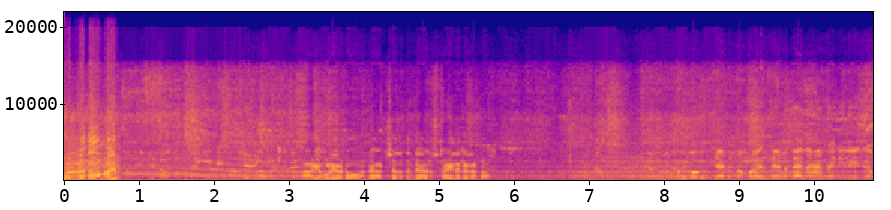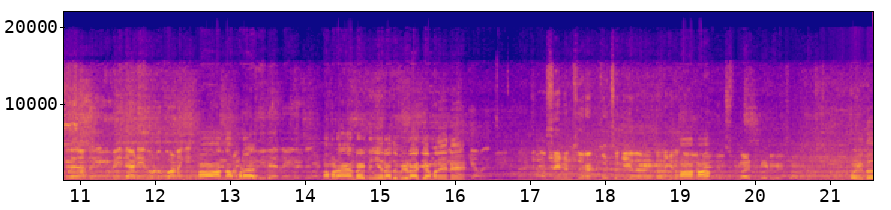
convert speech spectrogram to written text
കൊല്ലത്തെ നമ്മുടെ അടിപൊളി കേട്ടോ. അവന്റെ അക്ഷരത്തിന്റെ ആ ഒരു സ്റ്റൈലൊക്കെ കണ്ടോ? ചേട്ടൻ നമ്മളെ ചേട്ടന്റെ തന്നെ ഹാൻഡ് റൈറ്റിംഗ് എഴുതി നമ്മൾ അതിനകത്ത് ഇമേജ് ആഡ് ചെയ്ത് കൊടുക്കുവാണെങ്കിൽ ആ നമ്മുടെ നമ്മുടെ ഹാൻഡ് റൈറ്റിംഗ് ഇതിനകത്ത് ഫീഡാക്കിയാൽ മതി അല്ലേ? അപ്പോൾ ഇത്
